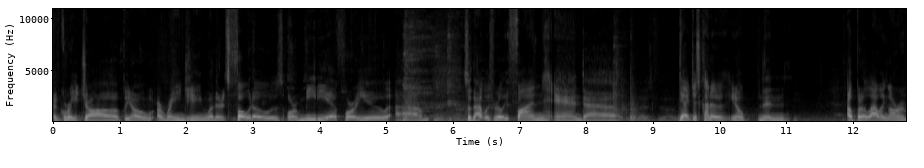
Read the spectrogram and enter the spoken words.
a great job, you know, arranging whether it's photos or media for you. Um, so that was really fun, and uh, yeah, just kind of you know, then, uh, but allowing our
